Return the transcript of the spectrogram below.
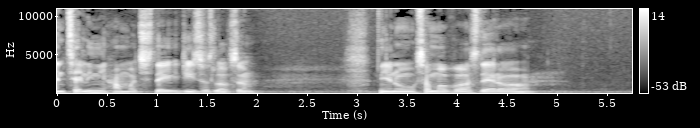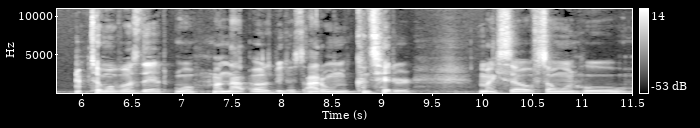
and telling you how much they Jesus loves them. You know, some of us that uh some of us that well, not us because I don't consider myself someone who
